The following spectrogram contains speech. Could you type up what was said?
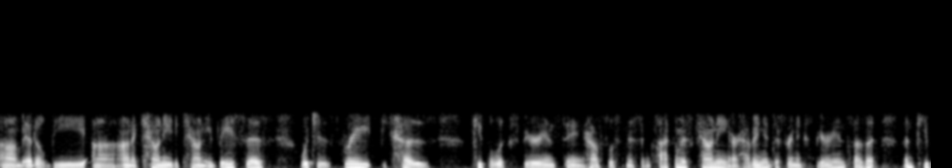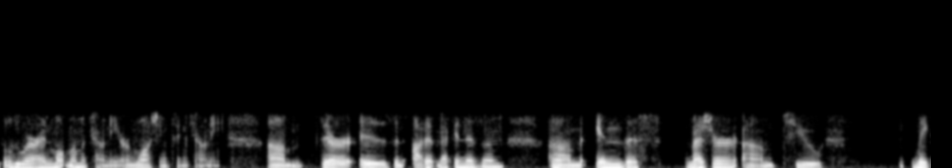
um, it'll be uh, on a county to county basis, which is great because people experiencing houselessness in Clackamas County are having a different experience of it than people who are in Multnomah County or in Washington County. Um, there is an audit mechanism um, in this measure um, to make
